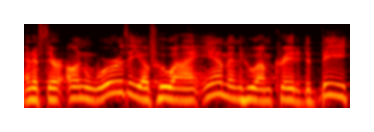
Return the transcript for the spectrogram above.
And if they're unworthy of who I am and who I'm created to be,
